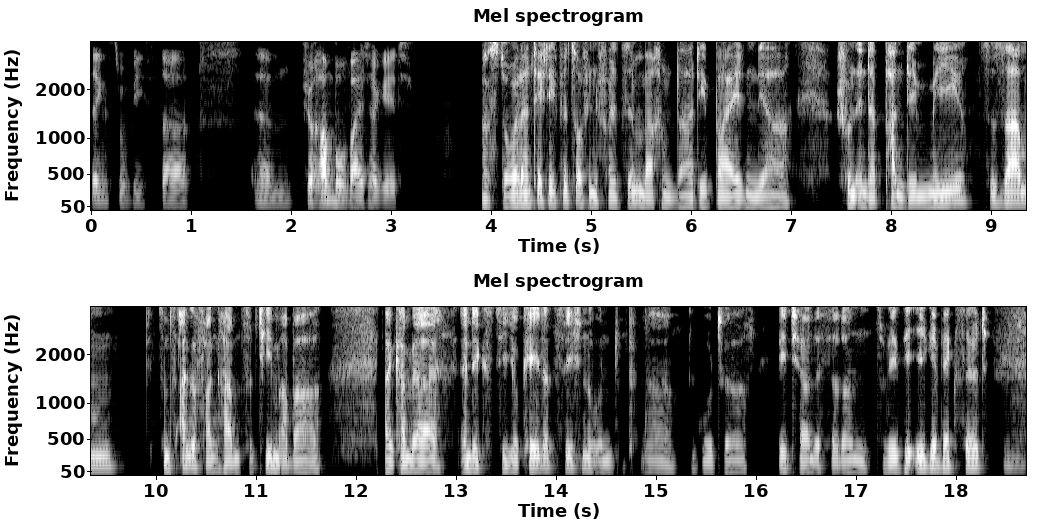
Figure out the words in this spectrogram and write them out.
denkst du, wie es da ähm, für Rambo weitergeht? Storyline-technisch wird es auf jeden Fall Sinn machen, da die beiden ja schon in der Pandemie zusammen zumindest angefangen haben zu teamen, aber dann kam ja NXT UK dazwischen und äh, der gute Metan ist ja dann zu WWE gewechselt. Mhm.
